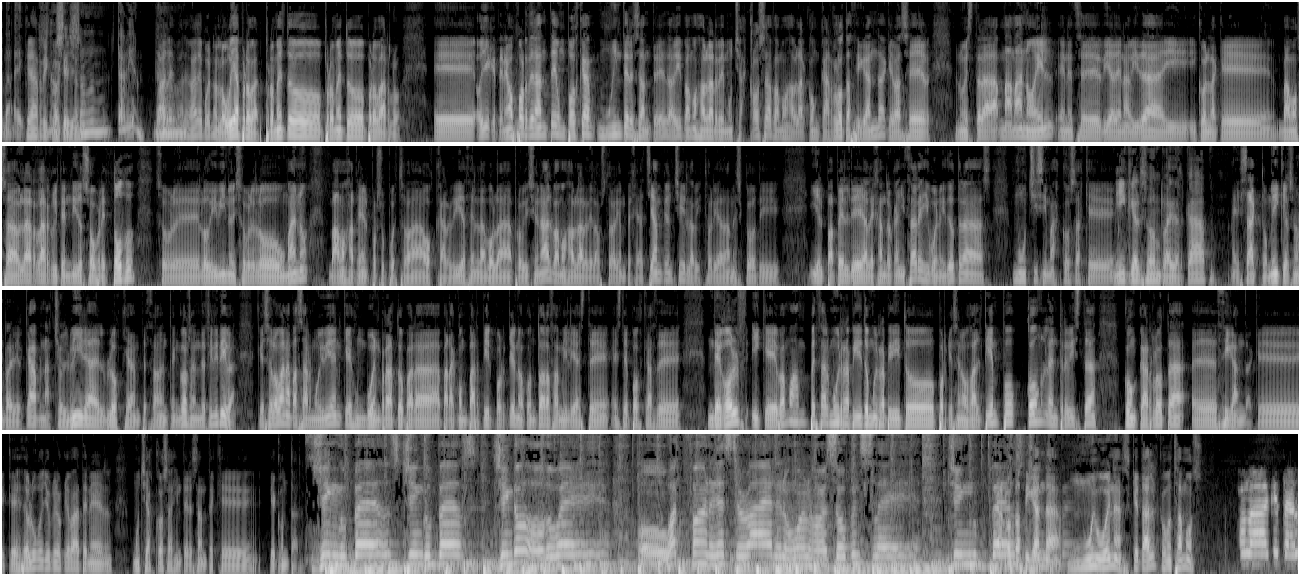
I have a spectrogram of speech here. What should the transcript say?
da- Queda rico no sé, aquello, son- Está bien. Vale, vale, vale. Bueno, lo voy a probar. Prometo, prometo probarlo. Eh, oye, que tenemos por delante un podcast muy interesante, ¿eh, David? Vamos a hablar de muchas cosas. Vamos a hablar con Carlota Ciganda, que va a ser nuestra mamá Noel en este día de Navidad y, y con la que vamos a hablar largo y tendido sobre todo, sobre lo divino y sobre lo humano. Vamos a tener, por supuesto, a Oscar Díaz en la bola provisional. Vamos a hablar del Australian PGA Championship, la victoria de Adam Scott y, y el papel de Alejandro Cañizares y, bueno, y de otras muchísimas cosas que... Mickelson, Ryder Cup. Exacto, Mickelson, Ryder Cup, Nacho Elvira, el blog que ha empezado en Tengos. En definitiva, que se lo van a pasar muy bien, que es un buen rato para, para compartir, ¿por qué no?, con toda la familia este, este podcast de, de golf y que vamos a empezar muy rapidito, muy rapidito, porque se nos va el tiempo, con la entrevista con Carlota eh, Ciganda, que, que desde luego yo creo que va a tener muchas cosas interesantes que, que contar. Jingle bells, jingle bells, jingle all the way. Oh, what fun it is to ride in a one horse open sleigh. Jingle bells. Carlota jingle Ciganda, bells. muy buenas, ¿qué tal? ¿Cómo estamos? Hola, ¿qué tal?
